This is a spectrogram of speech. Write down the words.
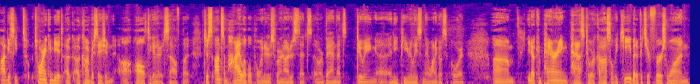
obviously t- touring can be a, a, a conversation all, altogether itself, but just on some high level pointers for an artist that's or a band that's doing uh, an EP release and they want to go support. Um, you know, comparing past tour costs will be key, but if it's your first one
